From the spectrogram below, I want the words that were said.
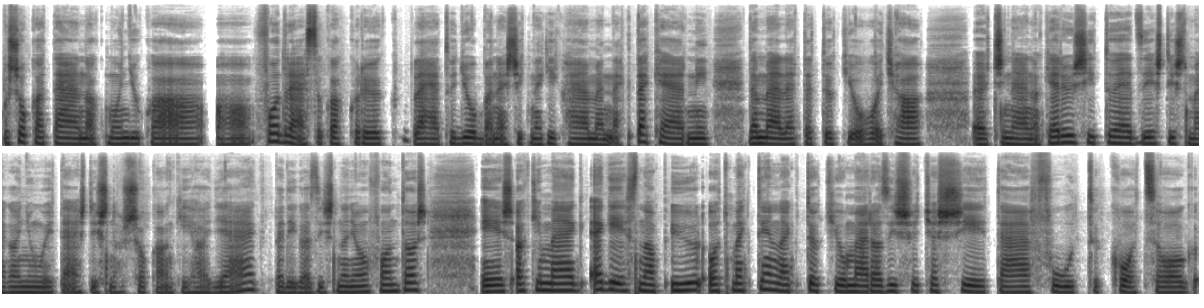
sokat állnak mondjuk a, a fodrászok, akkor ők lehet, hogy jobban esik nekik, ha elmennek tekerni, de mellette tök jó, hogyha csinálnak erősítő edzést is, meg a nyújtást is, sokan kihagyják, pedig az is nagyon fontos, és aki meg egész nap ül, ott meg tényleg tök jó már az is, hogyha sétál, fut, kocog,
